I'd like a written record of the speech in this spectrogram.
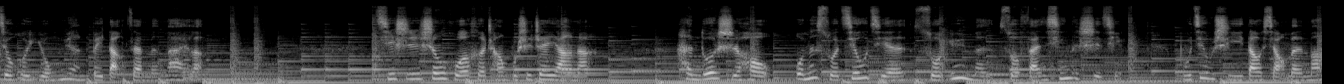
就会永远被挡在门外了。其实，生活何尝不是这样呢？很多时候。我们所纠结、所郁闷、所烦心的事情，不就是一道小门吗？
